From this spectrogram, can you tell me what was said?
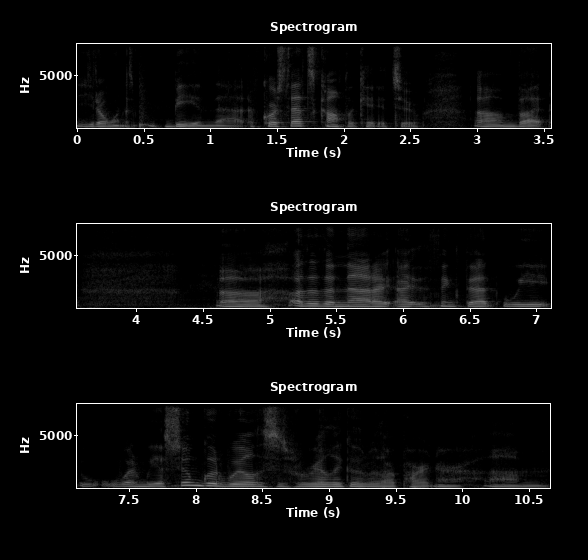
you don't want to be in that. Of course that's complicated too. Um, but uh, other than that I, I think that we when we assume goodwill this is really good with our partner. Um,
